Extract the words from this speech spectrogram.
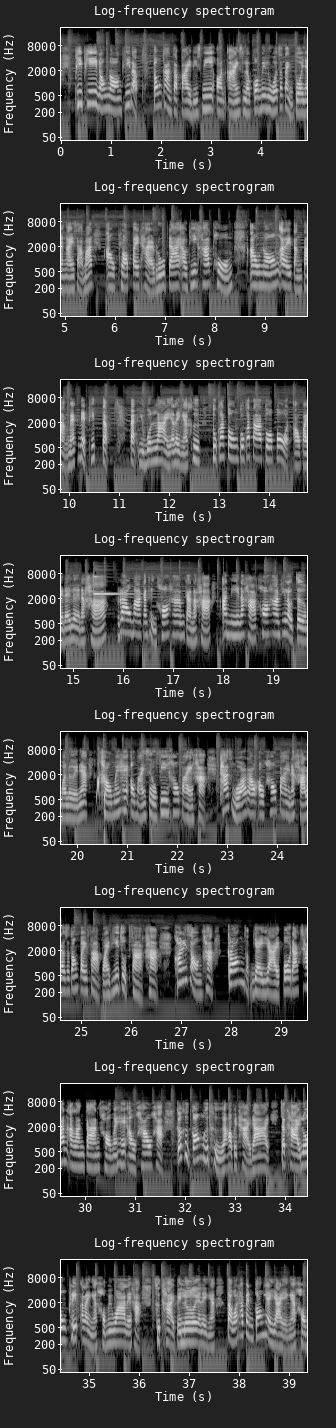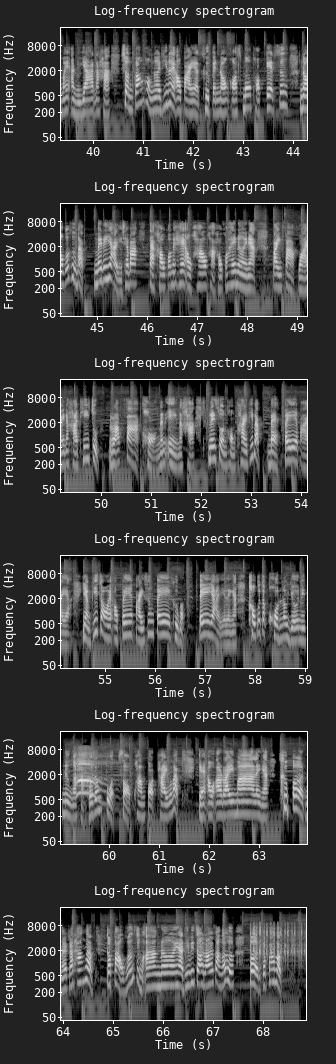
พี่ๆน้องๆที่แบบต้องการจะไปดิสนีย์ออนไอซ์แล้วก็ไม่รู้ว่าจะแต่งตัวยังไงสามารถเอาพร็อพไปถ่ายรูปได้เอาที่คาดผม เอาน้องอะไรต่างๆแมกเนตที่แบบแปะอยู่บนไหล่อะไรเงี้ยคือ ตุ๊กตงตุ๊กตาตัวโปรดเอาไปได้เลยนะคะเรามากันถึงข้อห้ามกันนะคะ อันนี้นะคะข้อห้ามที่เราเจอมาเลยเนี่ยเขาไม่ให้เอาไม้เซลฟี่เข้าไปค่ะ ถ้าสมมติว่าเราเอาเข้าไปนะคะ เราจะต้องไปฝากไว้ที่จุดฝากค่ะ ข้อที่สองค่ะกล้องแบบใหญ่ๆ โปรดักชันอลังการเขาไม่ให้เอาเข้าค่ะ ก็คือกล้องมือถือเอาไปถ่ายได้ จะถ่ายลงคลิปอะไรเงี้ยเขาไม่ว่าเลยค่ะ คือถ่ายไปเลยอะไรเงี้ย แต่ว่าถ้าเป็นกล้องใหญ่ๆ อย่างเงี้ยเขาไม่อนุญาตนะคะ ส่วนกล้องของเนยที่เนยเอาไปอะคือเป็นน้อง Osmo Pocket ซึ่งน้องก็คือแบบไม่ได้ใหญ่ใช่ป่ะ แต่เขาก็ไม่ให้เอาเข้าค่ะ เขาก็ให้เนยเนี่ยไปฝากไว้นะคะ ที่จุดรับฝากของนั่นเองนะคะ ในส่วนของใครที่แบบแบกเป้ไปอะอย่างพี่จอยเอาเป้ไป ซึ่งเป้คือแบบเป้ใหญ่อะไรเงี้ยเขาก็จะค้นเราเยอะนิดนึงอะค่ะก็ต้องตรวจสอบความปลอดภัยว่าแบบแกเอาอะไรมาอะไรเงี้ยคือเปิดแม้กระทั่งแบบกระเป๋าเครื่องสำอางเนยอะที่พี่จอยเล่าให้ฟังก็คือ เปิดกระเป๋าแบบ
